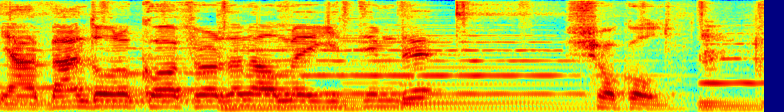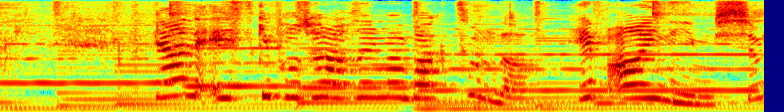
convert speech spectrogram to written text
Ya ben de onu kuaförden almaya gittiğimde şok oldum. Yani eski fotoğraflarıma baktım da hep aynıymışım.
